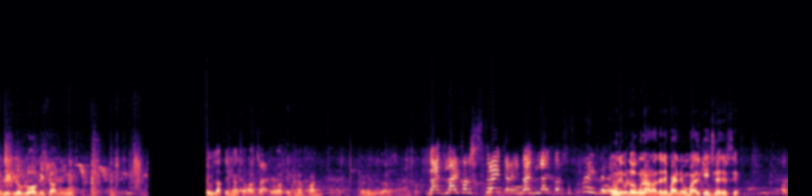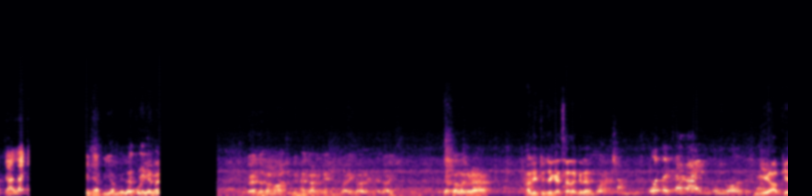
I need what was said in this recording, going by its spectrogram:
वीडियो ब्लॉग ही मिलाते हैं थोड़ा चेक करवाते हैं फन करेंगे गाइस गाइस लाइक और सब्सक्राइब करें गाइस लाइक और सब्सक्राइब करें तू नहीं ब्लॉग बना रहा तेरे भाई ने मोबाइल खींच लिया तेरे से। और चल है। अभी हम गाइस अब हम आ चुके हैं घर में। बाइक आ रहे हैं गाइस कैसा लग रहा है? अली तुझे कैसा लग रहा है? बहुत अच्छा। गाय मुझे बहुत अच्छा। ये आपके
